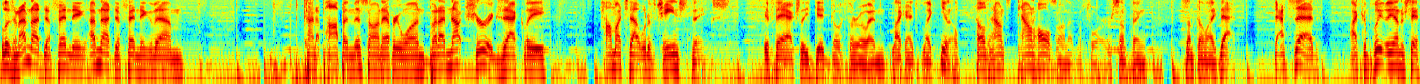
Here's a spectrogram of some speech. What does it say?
listen, I'm not defending. I'm not defending them kind of popping this on everyone, but I'm not sure exactly how much that would have changed things if they actually did go through and like I like you know held town, town halls on it before or something something like that. That said, I completely understand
